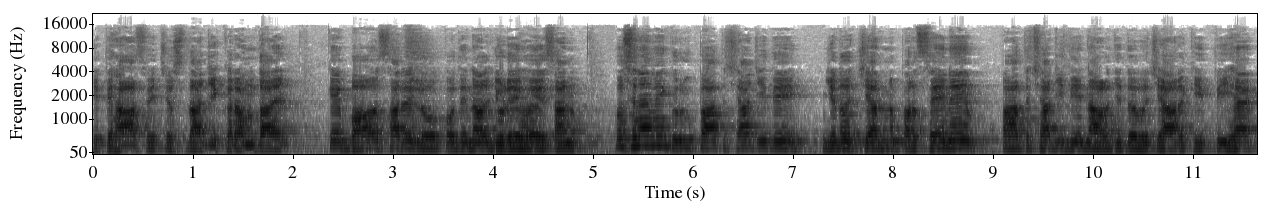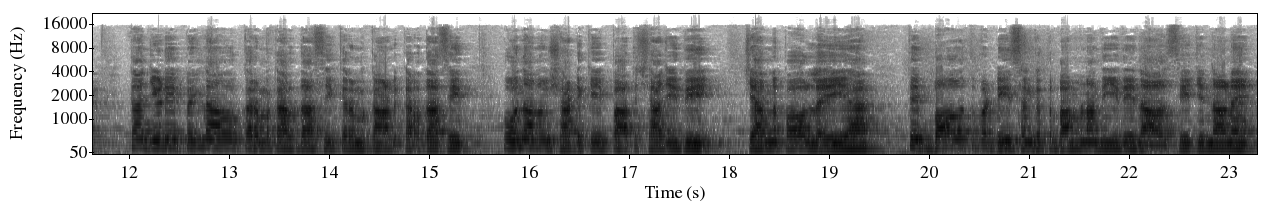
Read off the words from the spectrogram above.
ਇਤਿਹਾਸ ਵਿੱਚ ਉਸ ਦਾ ਜ਼ਿਕਰ ਆਉਂਦਾ ਹੈ ਕਿ ਬਹੁਤ ਸਾਰੇ ਲੋਕ ਉਹਦੇ ਨਾਲ ਜੁੜੇ ਹੋਏ ਸਨ। ਉਸ ਨੇ ਵੀ ਗੁਰੂ ਪਾਤਸ਼ਾਹ ਜੀ ਦੇ ਜਦੋਂ ਚਰਨ ਪਰਸੇ ਨੇ, ਪਾਤਸ਼ਾਹ ਜੀ ਦੇ ਨਾਲ ਜਦੋਂ ਵਿਚਾਰ ਕੀਤੀ ਹੈ, ਤਾਂ ਜਿਹੜੇ ਪਹਿਲਾਂ ਉਹ ਕਰਮ ਕਰਦਾ ਸੀ, ਕਰਮ ਕਾਂਡ ਕਰਦਾ ਸੀ, ਉਹਨਾਂ ਨੂੰ ਛੱਡ ਕੇ ਪਾਤਸ਼ਾਹ ਜੀ ਦੀ ਚਰਨ ਪੌ ਲਈ ਹੈ। ਤੇ ਬਹੁਤ ਵੱਡੀ ਸੰਗਤ ਬਾਹਮਣਾਂ ਦੀ ਇਹਦੇ ਨਾਲ ਸੀ, ਜਿਨ੍ਹਾਂ ਨੇ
